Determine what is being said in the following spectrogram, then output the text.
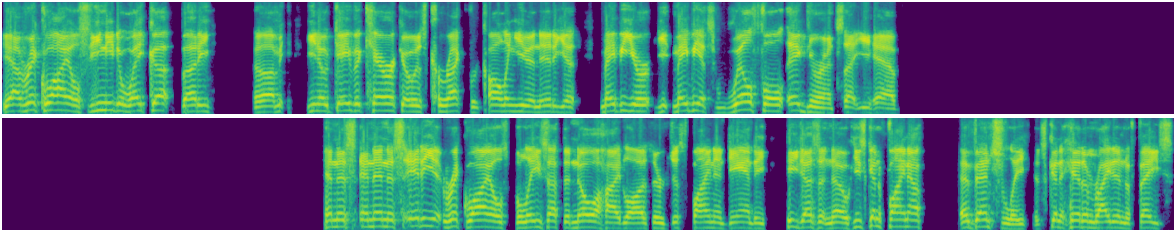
Yeah, Rick Wiles, you need to wake up, buddy. Um, you know, David Carrico is correct for calling you an idiot. Maybe you're, maybe it's willful ignorance that you have. And this, and then this idiot Rick Wiles believes that the Noahide laws are just fine and dandy. He doesn't know. He's going to find out eventually. It's going to hit him right in the face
